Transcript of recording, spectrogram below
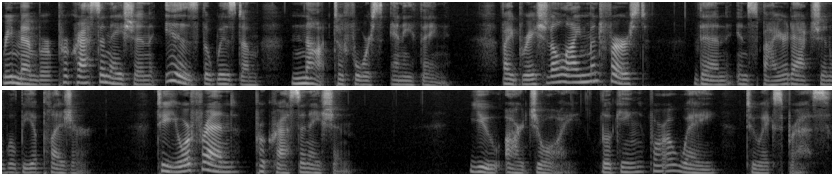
Remember, procrastination is the wisdom not to force anything. Vibration alignment first, then inspired action will be a pleasure. To your friend, procrastination. You are joy, looking for a way to express.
